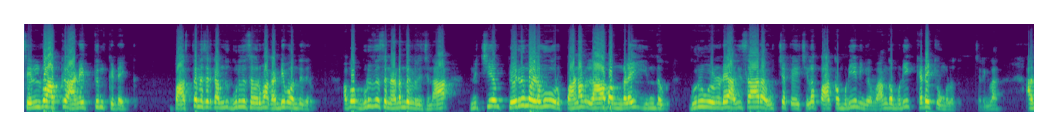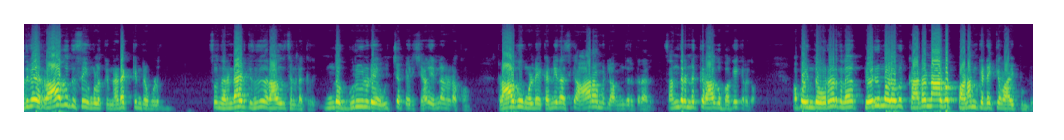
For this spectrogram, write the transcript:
செல்வாக்கு அனைத்தும் கிடைக்கும் இப்போ அஸ்தனசருக்கு குருதிசை வருமா? கண்டிப்பாக வந்து தரும். அப்போ குருதிசை நடந்துட்டு இருந்துச்சுன்னா நிச்சயம் பெருமளவு ஒரு பண லாபங்களை இந்த குருவனுடைய அதிசார உச்ச பயிற்சியில பார்க்க முடியும் நீங்க வாங்க முடியும் கிடைக்கும் உங்களுக்கு. சரிங்களா? அதுவே ராகு திசை உங்களுக்கு நடக்கின்ற பொழுது. ஸோ இந்த ரெண்டாயிரத்தி இருபது ராகு திசை நடக்குது. இந்த குருவினுடைய உச்ச பயிற்சியால் என்ன நடக்கும்? ராகு உங்களுடைய கன்னிராசிக்கு ஆறாம் வீட்டில் அமைந்திருக்கிறாரு சந்திரனுக்கு ராகு பகை கிரகம். அப்போ இந்த ஒரு இடத்துல பெருமளவு கடனாக பணம் கிடைக்க வாய்ப்புண்டு.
